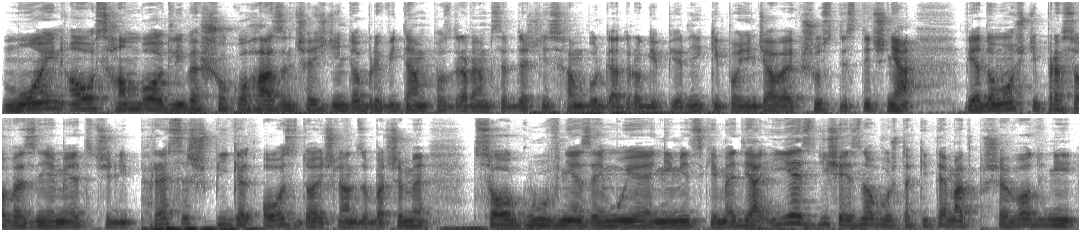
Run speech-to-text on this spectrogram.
Moin aus Hamburg, liebe Schokohasen, cześć, dzień dobry, witam, pozdrawiam serdecznie z Hamburga, drogie pierniki. Poniedziałek, 6 stycznia, wiadomości prasowe z Niemiec, czyli Pressespiegel aus Deutschland. Zobaczymy, co głównie zajmuje niemieckie media. I jest dzisiaj znowu już taki temat przewodni,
